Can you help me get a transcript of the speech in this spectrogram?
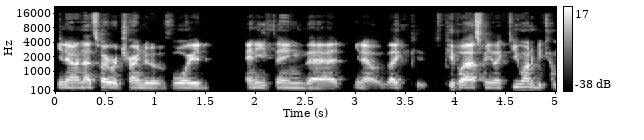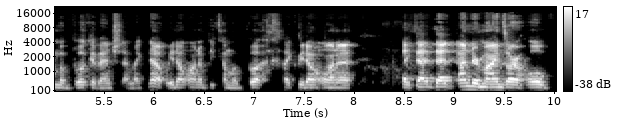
you know, and that's why we're trying to avoid anything that you know. Like people ask me, like, do you want to become a book eventually? I'm like, no, we don't want to become a book. Like we don't want to. Like that. That undermines our whole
